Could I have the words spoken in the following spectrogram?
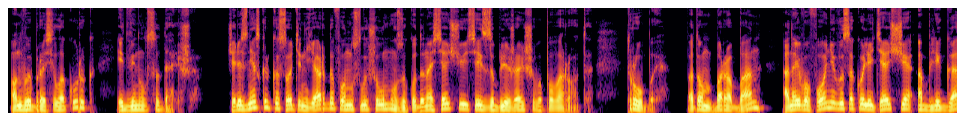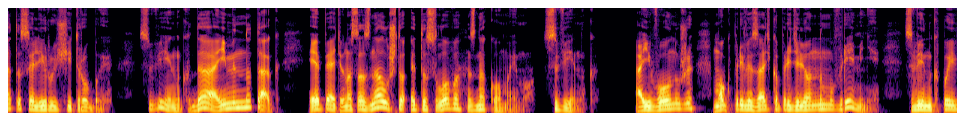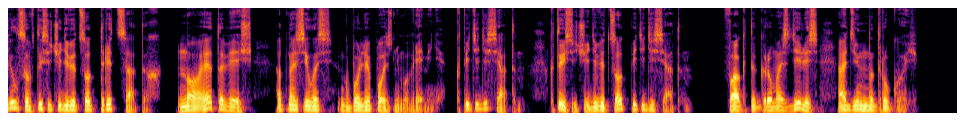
Он выбросил окурок и двинулся дальше. Через несколько сотен ярдов он услышал музыку, доносящуюся из-за ближайшего поворота. Трубы. Потом барабан, а на его фоне высоко летящая облигата солирующей трубы. Свинг, да, именно так. И опять он осознал, что это слово знакомо ему. Свинг. А его он уже мог привязать к определенному времени. Свинг появился в 1930-х. Но эта вещь относилась к более позднему времени, к 50-м к 1950-м. Факты громоздились один на другой.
